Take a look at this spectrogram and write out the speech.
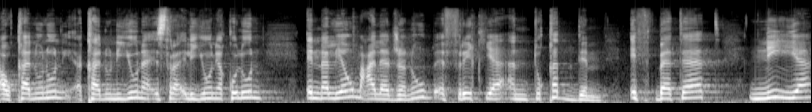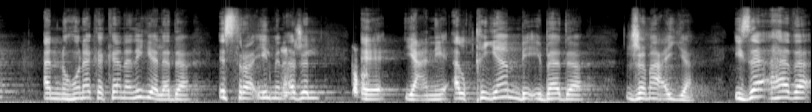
أو قانونون قانونيون إسرائيليون يقولون إن اليوم على جنوب إفريقيا أن تقدم إثباتات نية أن هناك كان نية لدى إسرائيل من أجل آه يعني القيام بإبادة جماعية. ازاء هذا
